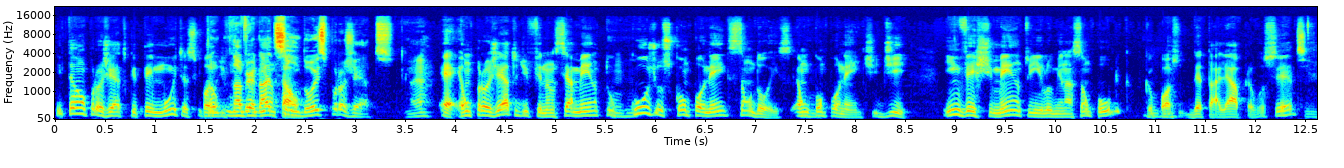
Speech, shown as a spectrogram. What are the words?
Então é um projeto que tem muito esse plano então, de Na verdade, são dois projetos. Né? É, é um projeto de financiamento uhum. cujos componentes são dois. É um uhum. componente de investimento em iluminação pública, que eu Uhum. posso detalhar para você, Sim,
